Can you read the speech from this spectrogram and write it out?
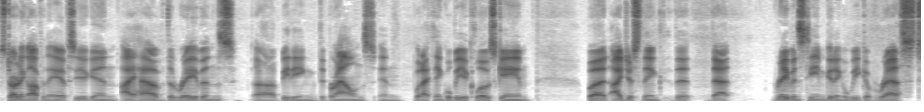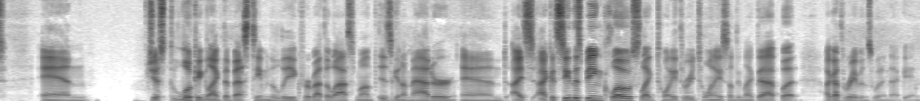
starting off in the AFC again, I have the Ravens uh, beating the Browns in what I think will be a close game. But I just think that that Ravens team getting a week of rest and just looking like the best team in the league for about the last month is going to matter. And I, I could see this being close, like 23 20, something like that. But I got the Ravens winning that game.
